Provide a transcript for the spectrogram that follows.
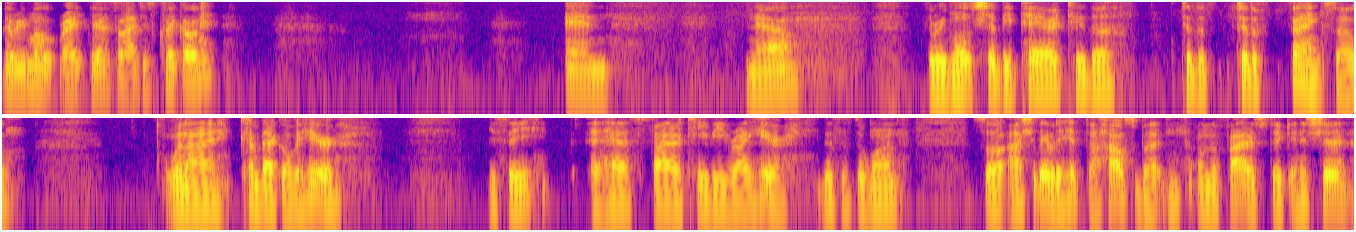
the remote right there. So I just click on it. And now the remote should be paired to the to the to the thing. So when I come back over here, you see it has Fire TV right here. This is the one. So I should be able to hit the house button on the Fire Stick and it should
